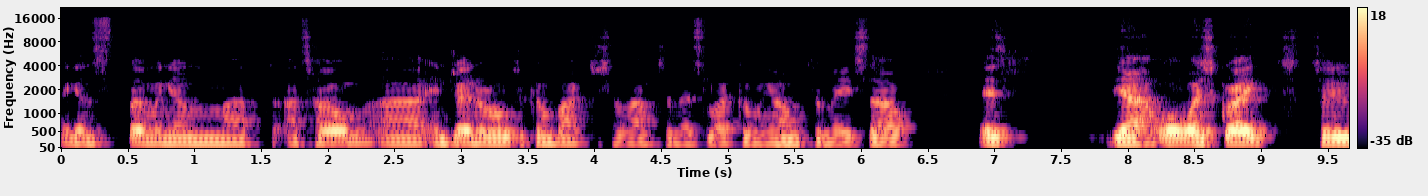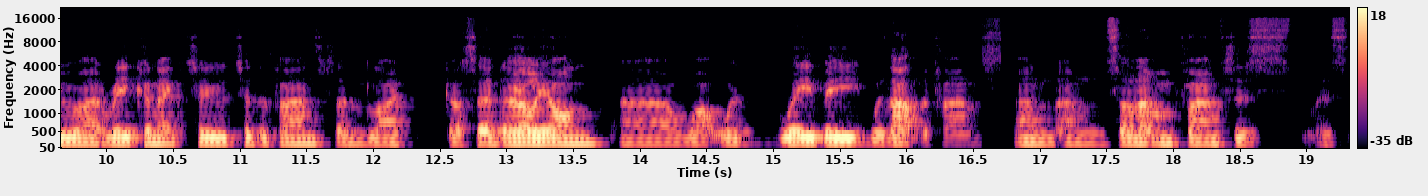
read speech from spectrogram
against Birmingham at, at home. Uh, in general, to come back to Southampton, it's like coming home to me. So it's yeah, always great to uh, reconnect to to the fans. And like I said early on, uh, what would we be without the fans? And and Southampton fans is is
